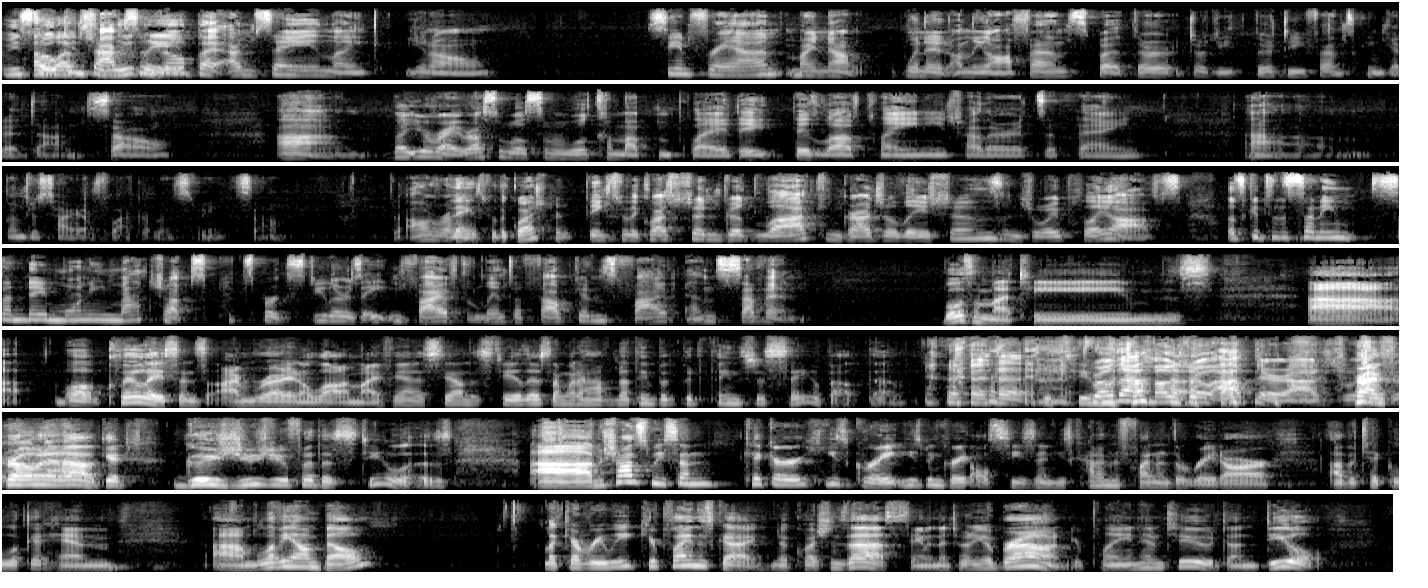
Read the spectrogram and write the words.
I mean, so Oh, can absolutely. Jacksonville, but I'm saying, like, you know, San Fran might not win it on the offense, but their their, de- their defense can get it done. So, um, but you're right. Russell Wilson will come up and play. They they love playing each other. It's a thing. Um, I'm just high on Flacco this week. So, all right. Thanks for the question. Thanks for the question. Good luck. Congratulations. Enjoy playoffs. Let's get to the Sunday Sunday morning matchups. Pittsburgh Steelers eight and five. Atlanta Falcons five and seven. Both of my teams. Uh, well, clearly, since I'm writing a lot of my fantasy on the Steelers, I'm going to have nothing but good things to say about them. Throw that mojo out there. I'm Throw throwing it out. Get good juju for the Steelers. Um, Shaun Suisham, kicker, he's great. He's been great all season. He's kind of been flying under the radar. Uh, but take a look at him. Um, Le'Veon Bell, like every week, you're playing this guy. No questions asked. Same with Antonio Brown. You're playing him too. Done deal.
